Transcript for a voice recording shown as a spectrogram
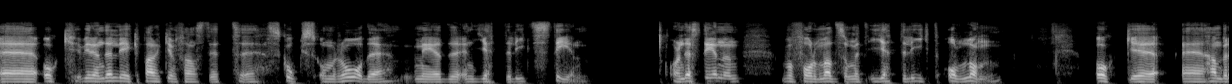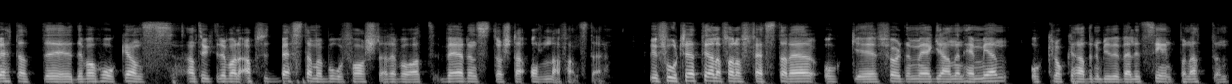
Eh, och vid den där lekparken fanns det ett eh, skogsområde med en jättelik sten. Och den där stenen var formad som ett jättelikt ollon. Och eh, eh, han berättade att eh, det var Håkans, han tyckte det var det absolut bästa med att bo i Farsta, det var att världens största olla fanns där. Vi fortsatte i alla fall att festa där och eh, följde med grannen hem igen och klockan hade nu blivit väldigt sent på natten.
